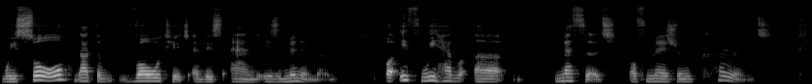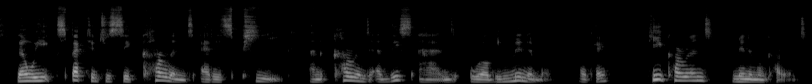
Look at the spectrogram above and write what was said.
we saw that the voltage at this end is minimum, but if we have a method of measuring current, then we expected to see current at its peak, and current at this end will be minimum. Okay, peak current, minimum current.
